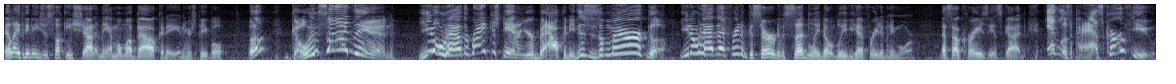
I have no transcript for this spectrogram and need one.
LAPD just fucking shot at me. I'm on my balcony, and here's people. Huh? Go inside then. You don't have the right to stand on your balcony. This is America. You don't have that freedom. Conservatives suddenly don't believe you have freedom anymore. That's how crazy it's gotten. It was past curfew.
